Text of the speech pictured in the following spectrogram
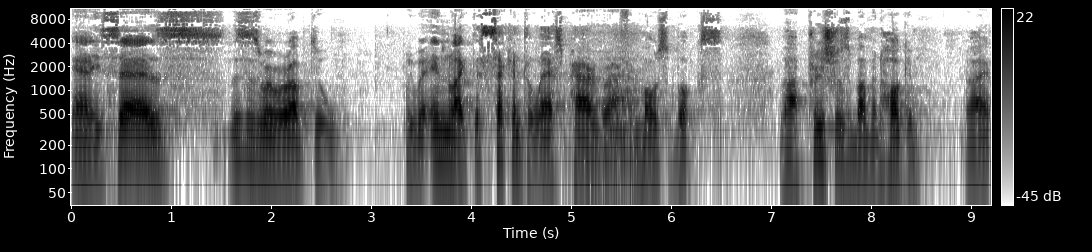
And he says, this is where we're up to. We were in like the second to last paragraph in most books. Va'prishus b'minhogim. Right?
